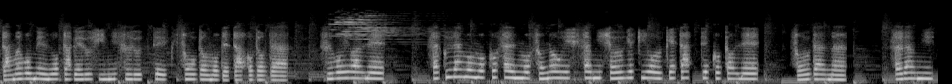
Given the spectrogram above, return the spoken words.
卵麺を食べる日にするってエピソードも出たほどだ。すごいわね。桜桃子さんもその美味しさに衝撃を受けたってことね。そうだな。さらに、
